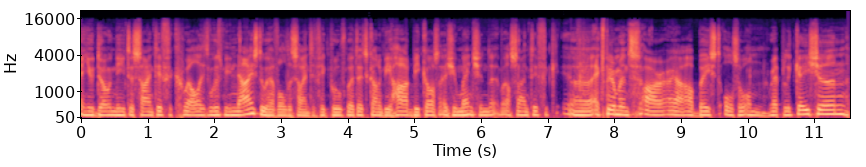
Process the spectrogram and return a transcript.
and you don't need the scientific. Well, it would be nice to have all the scientific proof, but it's going to be hard because, as you mentioned, uh, well, scientific uh, experiments are are based also on replication.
